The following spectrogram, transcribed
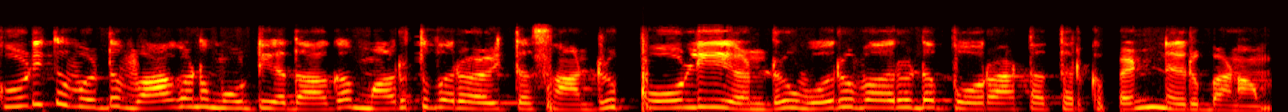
குடித்துவிட்டு வாகனம் ஓட்டியதாக மருத்துவர் அளித்த சான்று போலி என்று ஒரு வருட போராட்டத்திற்கு பின் நிரூபணம்.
